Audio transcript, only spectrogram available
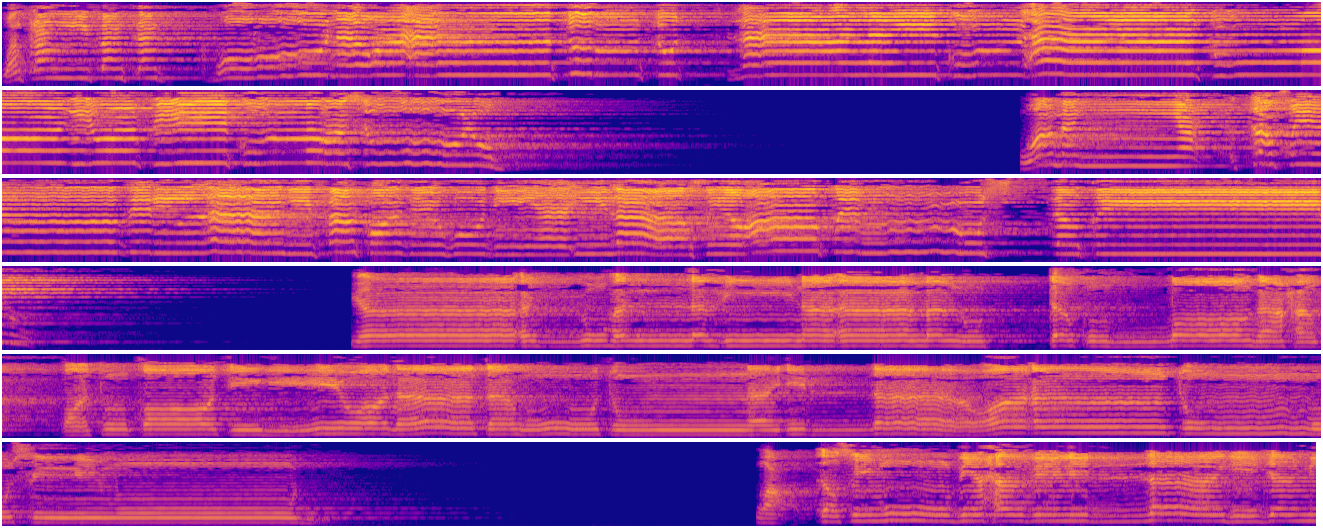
وكيف تكفرون وأنتم تتلى عليكم آيات الله وفيكم رسوله ومن يعتصم صراط مستقيم. يا أيها الذين آمنوا اتقوا الله حق تقاته ولا تموتن إلا مسلمون واعتصموا بحبل الله جميعا.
